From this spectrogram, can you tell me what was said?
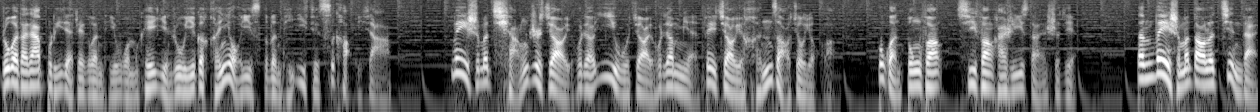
如果大家不理解这个问题，我们可以引入一个很有意思的问题，一起思考一下啊：为什么强制教育或者叫义务教育或者叫免费教育很早就有了？不管东方、西方还是伊斯兰世界，但为什么到了近代，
